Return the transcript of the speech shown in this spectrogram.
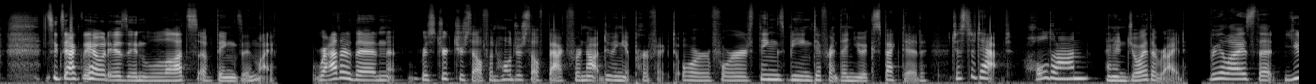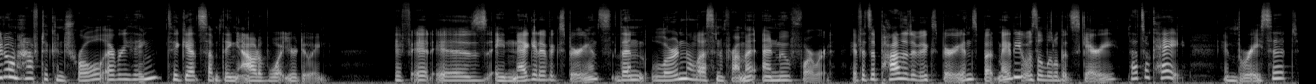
it's exactly how it is in lots of things in life rather than restrict yourself and hold yourself back for not doing it perfect or for things being different than you expected, just adapt, hold on, and enjoy the ride. Realize that you don't have to control everything to get something out of what you're doing. If it is a negative experience, then learn the lesson from it and move forward. If it's a positive experience, but maybe it was a little bit scary, that's okay. Embrace it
